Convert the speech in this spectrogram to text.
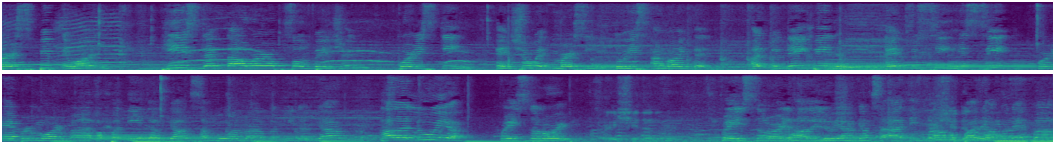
Verse 51, He is the tower of salvation for his king, and sheweth mercy to his anointed, unto David, and to sing his seed forevermore, mga kapatid, hanggang sa buwan, mga kapatid, hanggang, hallelujah! Praise the Lord! Praise you the Lord. Praise the Lord. Hallelujah. Hanggang sa ating mga kapanahonan, mga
